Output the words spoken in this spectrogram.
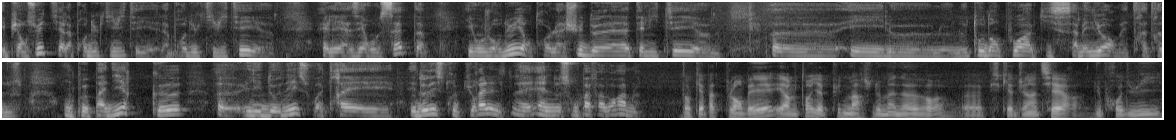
Et puis ensuite, il y a la productivité. La productivité, elle est à 0,7. Et aujourd'hui, entre la chute de la natalité euh, euh, et le, taux d'emploi qui s'améliore, mais très très doucement, on ne peut pas dire que euh, les données soient très. Les données structurelles, elles, ne sont pas favorables. Donc il n'y a pas de plan B et en même temps il n'y a plus de marge de manœuvre puisqu'il y a déjà un tiers du produit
